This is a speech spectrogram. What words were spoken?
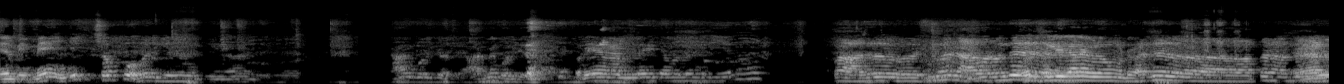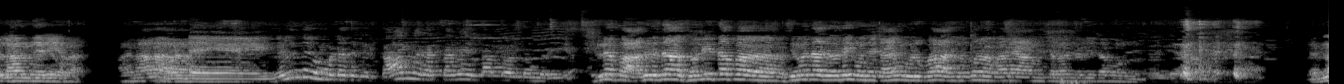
ఏమి మేయి చెప్పు யாரும் கொடுக்கிறது யாருமே கொடுக்கிறது ஒரே லைட் அவனுடைய அப்பா, அது சிவன் அவர் வந்து சொல்லி தானே விழுக மாட்டேன் அது அப்பன் வந்து எல்லாம் தெரியும். அதனால அவனுடைய விழுந்து கும்பிட்டதுக்கு காரண கர்த்தாவே இல்லாம வந்து இல்லப்பா அதுக்குதான் சொல்லிட்டாப்பா சிவதாஸ் வரைக்கும் கொஞ்சம் டைம் கொடுப்பா அதுக்கப்புறம் வேலையை ஆரம்பிச்சிடலாம் சொல்லிட்டாப்பா என்ன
